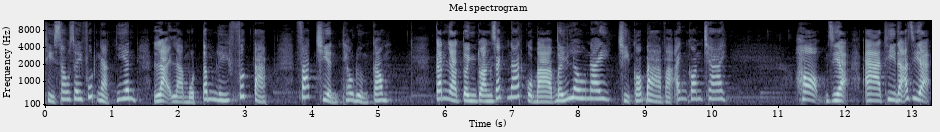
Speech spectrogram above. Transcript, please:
thì sau giây phút ngạc nhiên lại là một tâm lý phức tạp, phát triển theo đường cong. Căn nhà tuỳnh toàn rách nát của bà bấy lâu nay chỉ có bà và anh con trai. Họ gì ạ? À thì đã gì ạ?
